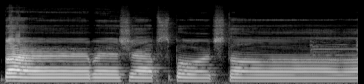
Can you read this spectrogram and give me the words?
Barbershop Sports Talk.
